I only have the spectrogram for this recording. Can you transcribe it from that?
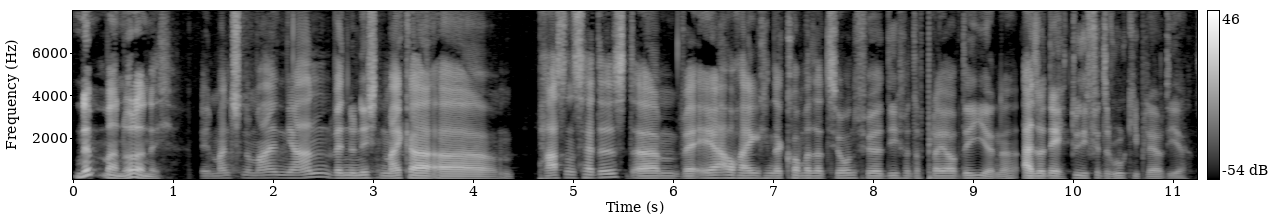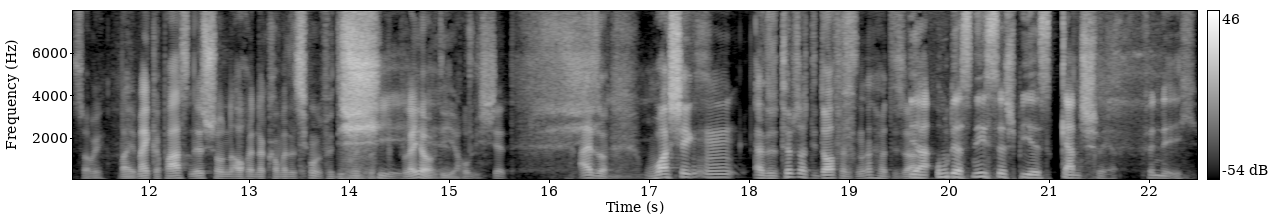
Nimmt man, oder nicht? In manchen normalen Jahren, wenn du nicht einen Micah äh, Parsons hättest, ähm, wäre er auch eigentlich in der Konversation für Defensive Player of the Year, ne? Also, nee, du Defensive Rookie Player of the Year, sorry. Weil Micah Parsons ist schon auch in der Konversation für Defensive Shit. Player of the Year, holy shit. Also, Washington, also du tippst auf die Dolphins, ne? Hört sich so an. Ja, oh, das nächste Spiel ist ganz schwer, finde ich.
